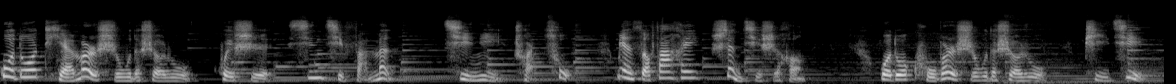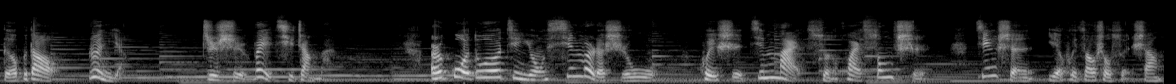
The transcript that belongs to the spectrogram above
过多甜味食物的摄入会使心气烦闷，气逆喘促，面色发黑，肾气失衡；过多苦味食物的摄入，脾气得不到润养。致使胃气胀满，而过多禁用辛味的食物，会使筋脉损坏松弛，精神也会遭受损伤。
